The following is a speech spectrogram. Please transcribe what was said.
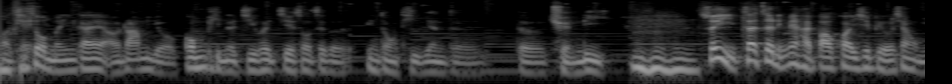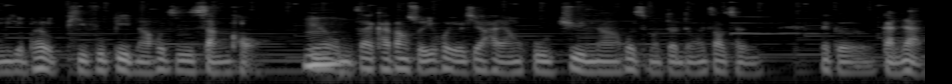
哦，其实我们应该要让他们有公平的机会接受这个运动体验的的权利。嗯哼哼。所以在这里面还包括一些，比如像我们有朋友皮肤病啊，或者是伤口，因为我们在开放水域会有一些海洋弧菌啊，或什么等等会造成那个感染。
